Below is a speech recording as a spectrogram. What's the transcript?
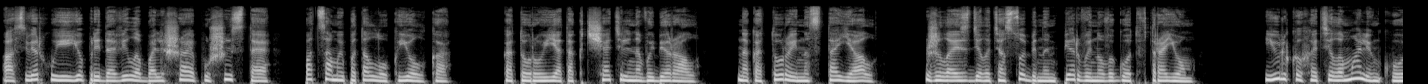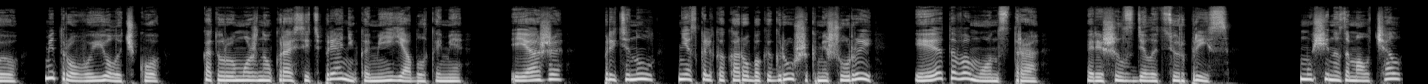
а сверху ее придавила большая пушистая под самый потолок елка, которую я так тщательно выбирал, на которой настоял, желая сделать особенным первый Новый год втроем. Юлька хотела маленькую, метровую елочку, которую можно украсить пряниками и яблоками. Я же притянул несколько коробок игрушек, мишуры и этого монстра. Решил сделать сюрприз. Мужчина замолчал,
